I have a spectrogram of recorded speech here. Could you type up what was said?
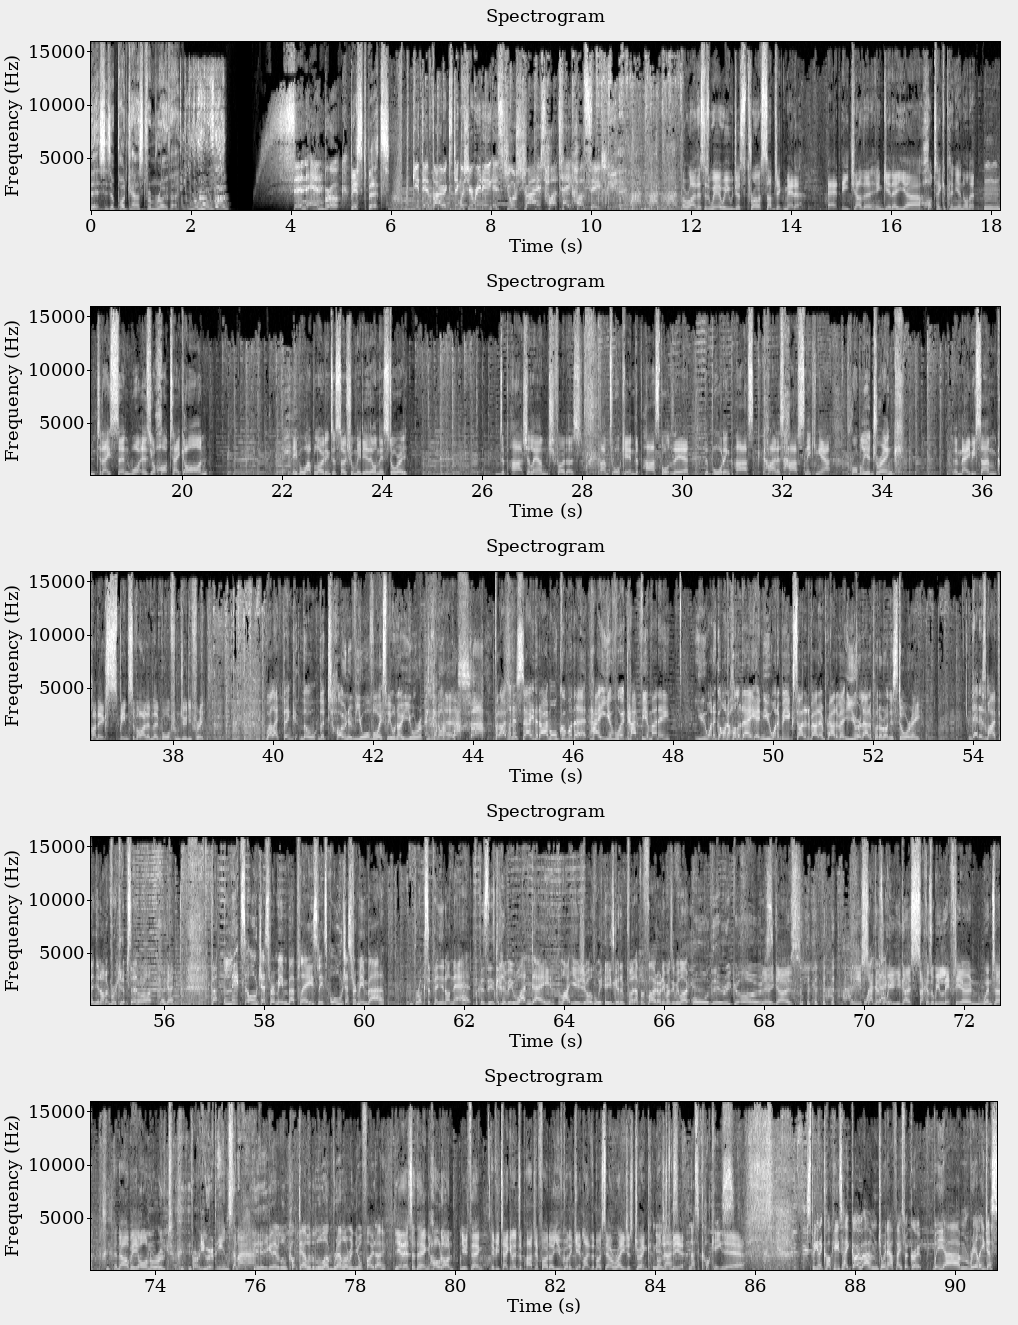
This is a podcast from Rova. Sin and Brooke. Best bits. Get that fire extinguisher ready. It's George Drive's Hot Take Hot Seat. All right, this is where we just throw a subject matter at each other and get a uh, hot take opinion on it. Mm. Today's sin, what is your hot take on people uploading to social media on their story? Departure lounge photos. I'm talking the passport there, the boarding pass, kind of half sneaking out, probably a drink, and maybe some kind of expensive item they bought from duty free. Well, I think the the tone of your voice, we all know your opinion on it. but I'm going to say that I'm all good with it. Hey, you've worked hard for your money. You want to go on a holiday and you want to be excited about it and proud of it. You're allowed to put it on your story. That is my opinion on it, Brooke Gibson. All right, okay. But let's all just remember, please, let's all just remember Brooke's opinion on that because there's going to be one day, like usual, where he's going to put up a photo and everyone's going to be like, oh, there he goes. There he goes. and you suckers will be, you guys suckers will be left here in winter, and I'll be en route for a European summer. yeah, You're going to have a little cocktail with a little umbrella in your photo. Yeah, that's the thing. Hold on, new thing. If you're taking a departure photo, you've got to get like the most outrageous drink, not Yeah, just nice. a beer. Nice cockies. Yeah. Speaking of cockies, hey, go um, join our Facebook group. We um, really just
